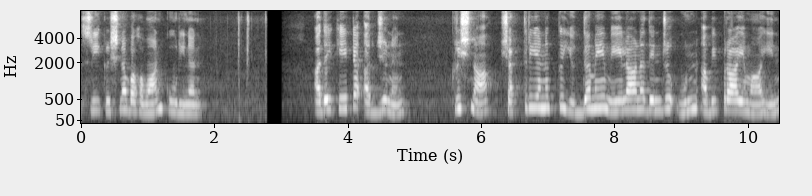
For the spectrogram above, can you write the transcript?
ஸ்ரீ கிருஷ்ண பகவான் கூறினன். அதை கேட்ட அர்ஜுனன் கிருஷ்ணா சத்திரியனுக்கு யுத்தமே மேலானதென்று உன் அபிப்பிராயமாயின்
